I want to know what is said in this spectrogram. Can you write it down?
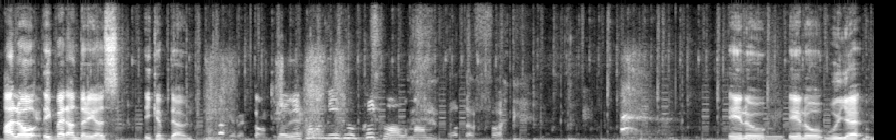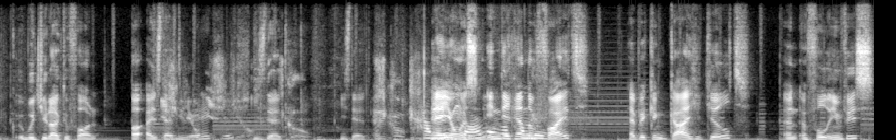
Hallo, ik ben Andreas. Ik heb down. jij bent tante Ja, jij kan hem niet eens meer prikwallen, man. What the fuck? Elo, Elo, will you, would you like to fall? Oh, hij is dead. He's dead. Let's go. He's dead. Hey jongens, in die random fight heb ik een guy gekillt. Een, een full invis.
